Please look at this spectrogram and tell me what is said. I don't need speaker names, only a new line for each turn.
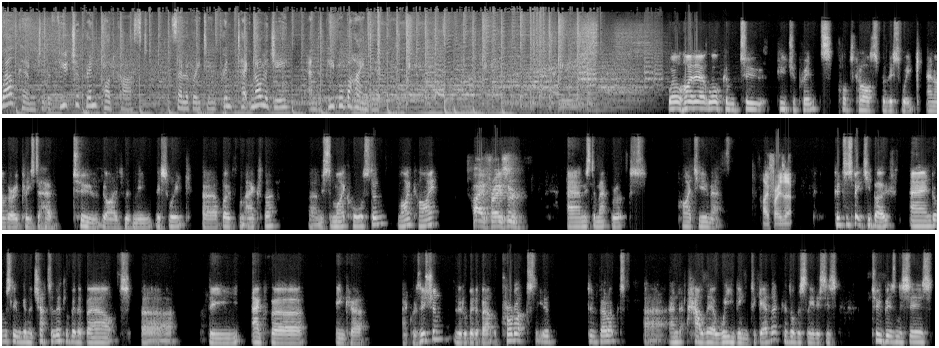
Welcome to the Future Print Podcast, celebrating print technology and the people behind it.
Well, hi there. Welcome to Future Print's podcast for this week. And I'm very pleased to have two guys with me this week, uh, both from Agfa. Uh, Mr. Mike Horsten. Mike, hi.
Hi, Frazer.
And Mr. Matt Brooks. Hi to you, Matt.
Hi, Frazer.
Good to speak to you both. And obviously, we're going to chat a little bit about uh, the Agfa Inca acquisition, a little bit about the products that you've developed uh, and how they're weaving together. Because obviously, this is two businesses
